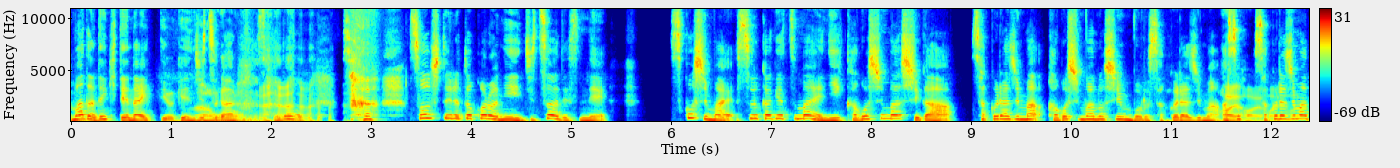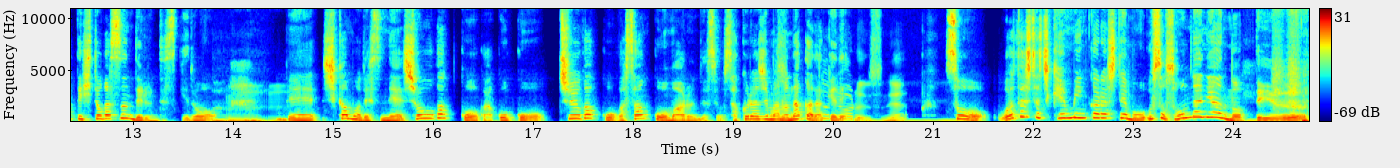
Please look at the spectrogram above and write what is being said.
まだできてないっていう現実があるんですけど そうしてるところに実はですね少し前数ヶ月前に鹿児島市が桜島鹿児島のシンボル桜島、桜島って人が住んでるんですけど、うん、でしかもですね小学校が5校中学校が3校もあるんですよ。桜島の中だけで。ね、そう。私たち県民からしても嘘そんなにあんのっていう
